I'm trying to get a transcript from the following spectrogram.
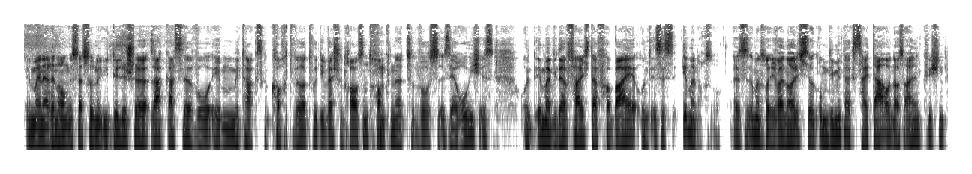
In meiner Erinnerung ist das so eine idyllische Sackgasse, wo eben mittags gekocht wird, wo die Wäsche draußen trocknet, wo es sehr ruhig ist. Und immer wieder fahre ich da vorbei und es ist immer noch so. Es ist immer noch so. Ich war neulich so um die Mittagszeit da und aus allen Küchen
